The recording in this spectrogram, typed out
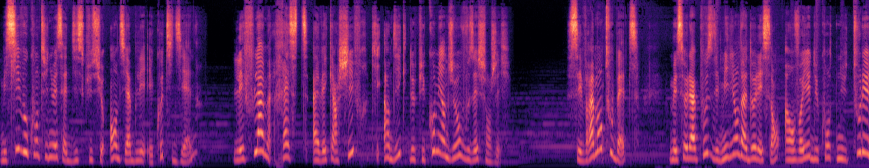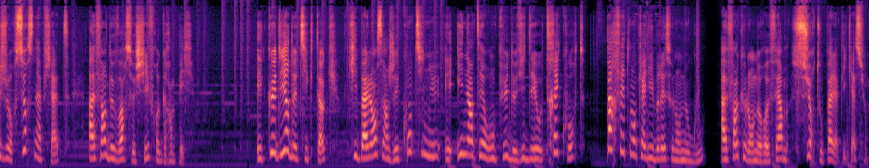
Mais si vous continuez cette discussion endiablée et quotidienne, les flammes restent avec un chiffre qui indique depuis combien de jours vous échangez. C'est vraiment tout bête, mais cela pousse des millions d'adolescents à envoyer du contenu tous les jours sur Snapchat afin de voir ce chiffre grimper. Et que dire de TikTok, qui balance un jet continu et ininterrompu de vidéos très courtes, parfaitement calibrées selon nos goûts, afin que l'on ne referme surtout pas l'application.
